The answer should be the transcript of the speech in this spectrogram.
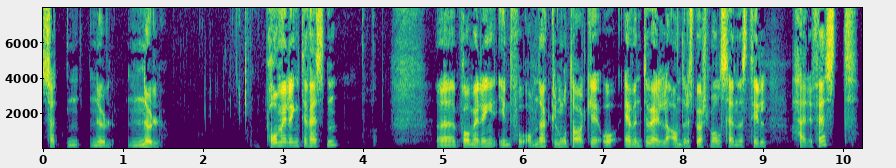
17.00. Påmelding til festen, eh, påmelding, info om nøkkelmottaket og eventuelle andre spørsmål sendes til herrefest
